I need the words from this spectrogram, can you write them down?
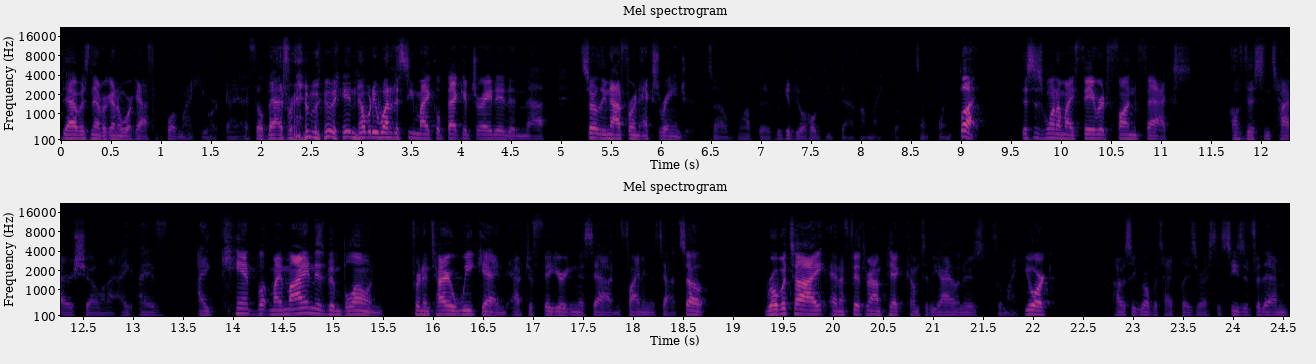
that was never going to work out for poor Mike York. I, I feel bad for him. Nobody wanted to see Michael Peca traded, and uh, certainly not for an ex Ranger. So we'll have to we could do a whole deep dive on Mike York at some point. But this is one of my favorite fun facts of this entire show, and I, I've I can't, but my mind has been blown for an entire weekend after figuring this out and finding this out. So Robitaille and a fifth round pick come to the Islanders for Mike York. Obviously, Robitaille plays the rest of the season for them.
